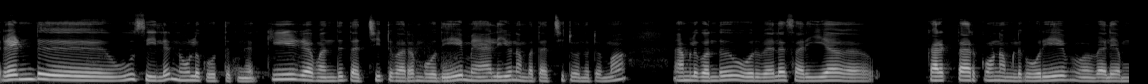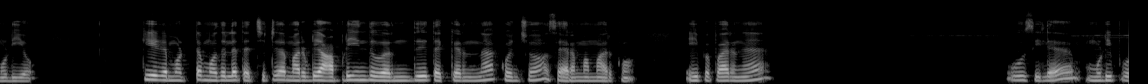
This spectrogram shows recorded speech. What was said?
ரெண்டு ஊசியில் நூலை கோத்துக்குங்க. கீழே வந்து தைச்சிட்டு வரும்போதே மேலேயும் நம்ம தைச்சிட்டு வந்துட்டோமா நம்மளுக்கு வந்து ஒரு வேளை சரியாக கரெக்டாக இருக்கும். நம்மளுக்கு ஒரே வேலையாக முடியும். கீழே மொட்டை முதல்ல தைச்சிட்டு மறுபடியும் அப்படிந்து வந்து தைக்கிறதுனா கொஞ்சம் சிரமமாக இருக்கும். இப்போ பாருங்கள் ஊசியில் முடி போ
